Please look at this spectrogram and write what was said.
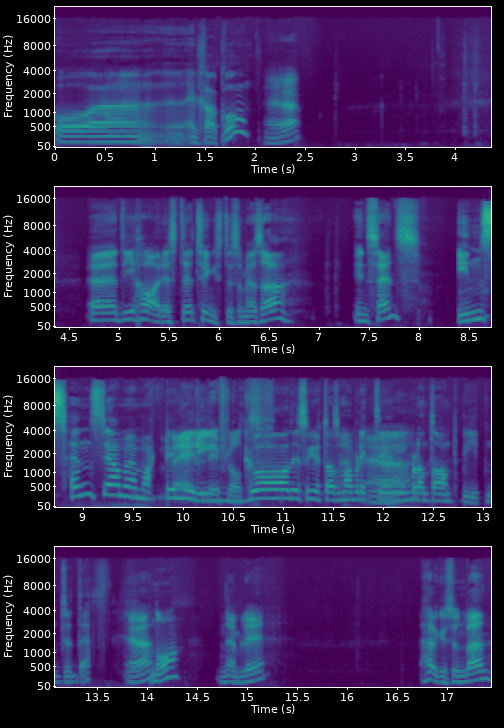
og uh, El Caco. Ja. De hardeste, tyngste, som jeg sa. Incense. Incense, ja, med Martin Veldig Rygg flott. og disse gutta som har blitt til blant annet Beaten to Death Ja. nå. Nemlig. Haugesund-band.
